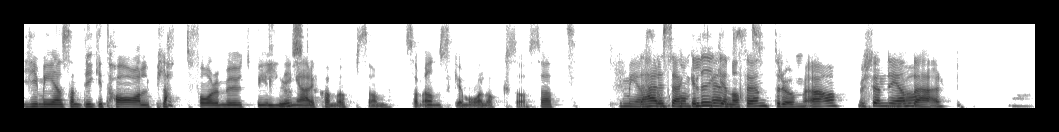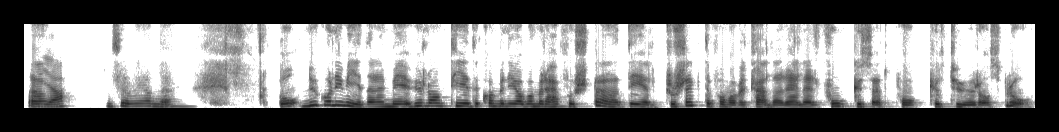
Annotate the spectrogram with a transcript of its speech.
gemensam digital plattform utbildningar kom upp som, som önskemål också. Så att det här är säkerligen något... centrum. Ja, vi känner igen ja. det här. Ja, ja. vi känner igen det. Och nu går ni vidare med, hur lång tid kommer ni jobba med det här första delprojektet får man väl kalla det, eller fokuset på kultur och språk?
